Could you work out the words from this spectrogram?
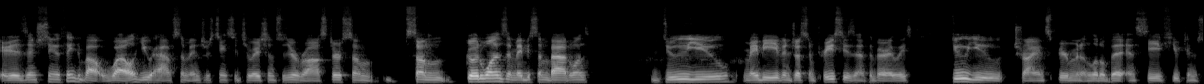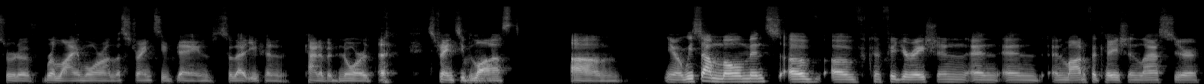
it is interesting to think about. Well, you have some interesting situations with your roster, some some good ones and maybe some bad ones do you maybe even just in preseason at the very least do you try and experiment a little bit and see if you can sort of rely more on the strengths you've gained so that you can kind of ignore the strengths you've mm-hmm. lost um, you know we saw moments of of configuration and and and modification last year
